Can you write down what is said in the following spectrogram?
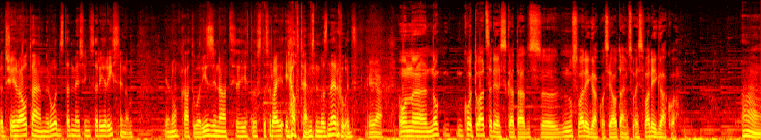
kad šie jautājumi rodas, tad mēs viņus arī risinām. Ja, nu, kā to var izzināt, ja tas, tas jautājums nemaz nerodas? Jā. Un, nu, ko tu atceries kā tādus nu, svarīgākos jautājumus vai svarīgāko? Ah,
